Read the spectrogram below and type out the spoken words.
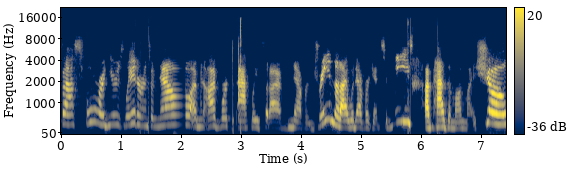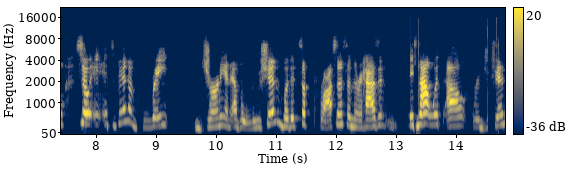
fast forward years later, and so now, I mean, I've worked with athletes that I've never dreamed that I would ever get to meet. I've had them on my show. So it, it's been a great journey and evolution, but it's a process and there hasn't, it's not without rejection,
